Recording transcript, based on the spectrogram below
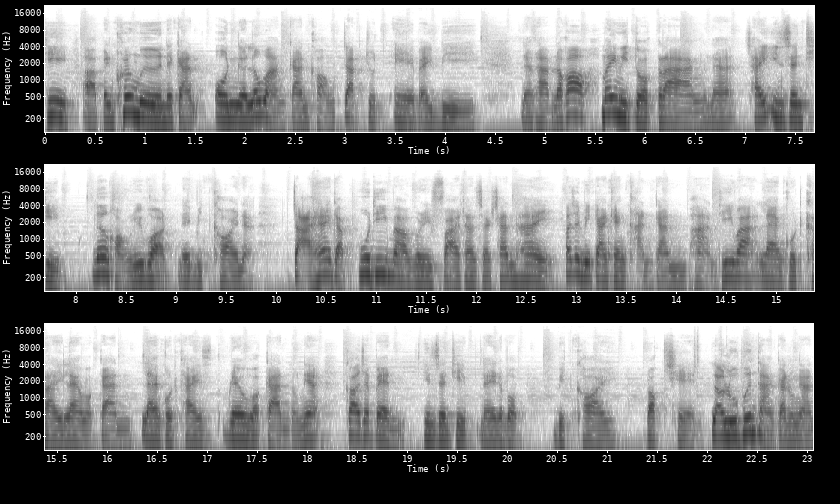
ที่เป็นเครื่องมือในการโอนเงินระหว่างการของจากจุด A ไป B นะครับแล้วก็ไม่มีตัวกลางนะใช้ incentive เรื่องของ reward ใน Bitcoin เนี่ยจ่ายให้กับผู้ที่มา verify transaction ให้ ก็จะมีการแข่งขันกันผ่านที่ว่าแรงขุดใครแรงกว่ากัน แรงขุดใครเร็วกว่ากัน ตรงเนี้ยก็จะเป็น incentive ในระบบ Bitcoin Blockchain เรารู้พื้นฐานการทำงาน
